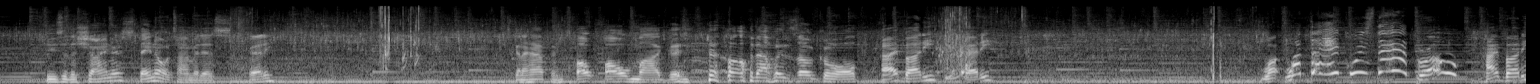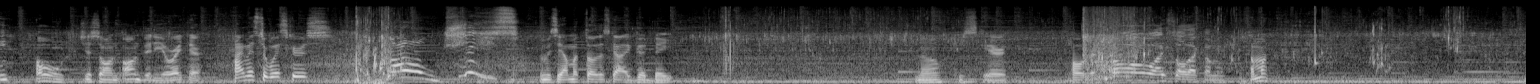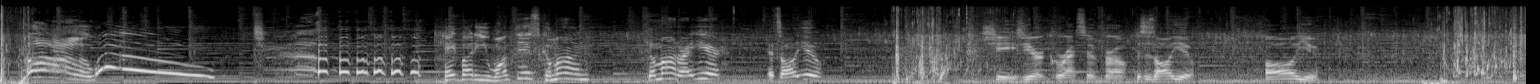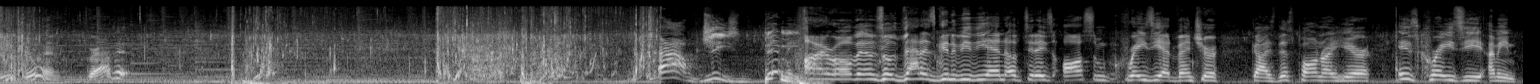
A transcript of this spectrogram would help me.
these are the shiners. They know what time it is. Ready? It's gonna happen. Oh, oh my goodness. oh, that was so cool. Hi, buddy. Ready? What, what the heck was that, bro? Hi, buddy. Oh, just on, on video right there. Hi, Mr. Whiskers. Oh, jeez. Let me see, I'm gonna throw this guy a good bait. No, he's scared. Oh, that- oh, I saw that coming. Come on. Oh, woo! hey, buddy, you want this? Come on. Come on, right here. It's all you. Jeez, you're aggressive, bro. This is all you. All you. What are you doing? Grab it. Jeez, bit me. All right, Raw fam, so that is gonna be the end of today's awesome, crazy adventure. Guys, this pond right here is crazy. I mean,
